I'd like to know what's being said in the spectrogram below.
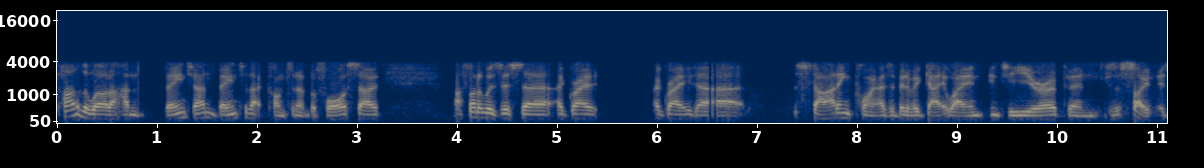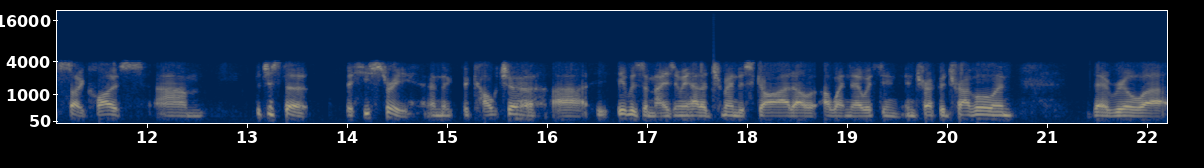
part of the world I hadn't been to. I hadn't been to that continent before, so I thought it was just a, a great a great uh, starting point as a bit of a gateway in, into Europe, and because it's so it's so close. Um, but just the the history and the, the culture, uh, it, it, was amazing. We had a tremendous guide. I, I went there with in, Intrepid Travel, and they're real uh,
